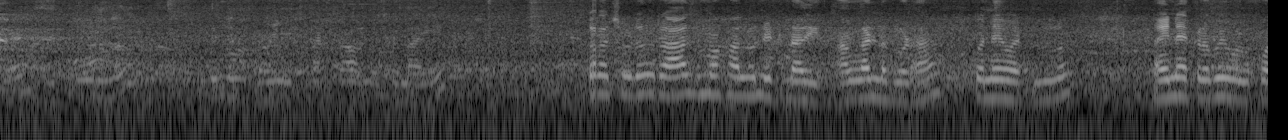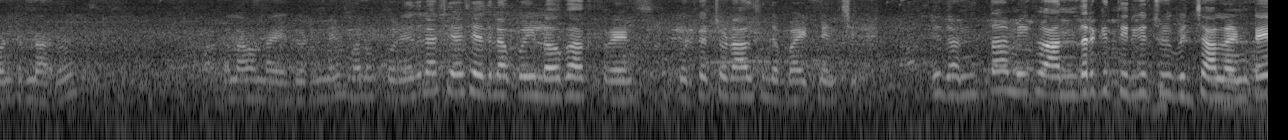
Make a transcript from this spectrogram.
friends. బిల్డింగ్ పై నుంచి కట్టా ఉన్నట్టున్నాయి. పక్కన చూడు రాజ్ మహల్ ఉన్నట్టున్నది అంగళ్ళు కూడా కొనే వాటిల్లో. అయినా ఇక్కడ పోయి వాళ్ళు కొంటున్నారు అలా ఉన్నాయి చూడండి. మనం కొనేదిలా చేసేదిలా పోయి లోగా ఫ్రెండ్స్ ఉరికే చూడాల్సిందే బయట నుంచి. ఇదంతా మీకు అందరికీ తిరిగి చూపించాలంటే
